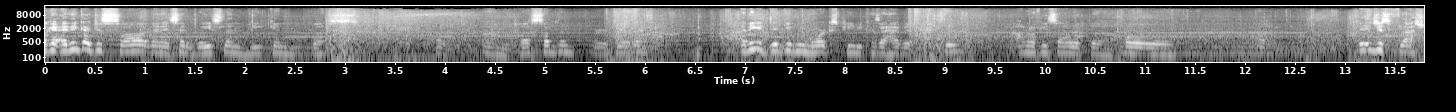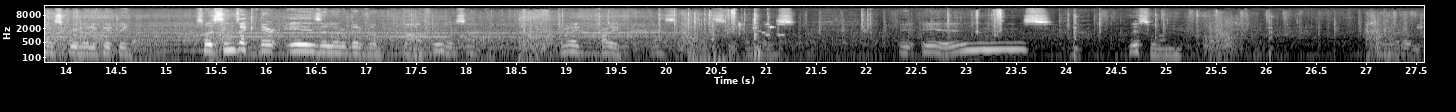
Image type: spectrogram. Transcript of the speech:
Okay, I think I just saw that I said Wasteland Beacon plus, oh, um, plus something or the other. I think it did give me more XP because I have it active. I don't know if you saw with the whole. Um, it just flashed on screen really quickly, so it seems like there is a little bit of a buff. Ooh, what's that? I know I probably passed it. Let's see what that is. It is this one. So what do we do?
